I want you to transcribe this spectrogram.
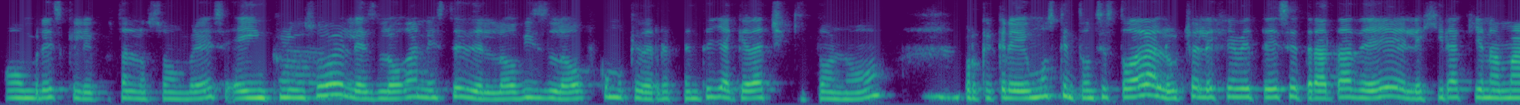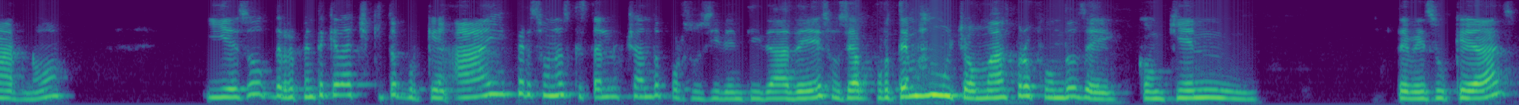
hombres que le gustan los hombres, e incluso el eslogan este de Love is Love, como que de repente ya queda chiquito, ¿no? Porque creemos que entonces toda la lucha LGBT se trata de elegir a quién amar, ¿no? y eso de repente queda chiquito porque hay personas que están luchando por sus identidades, o sea, por temas mucho más profundos de con quién te besuqueas,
